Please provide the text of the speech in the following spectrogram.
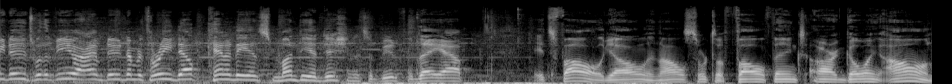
Three dudes with a view. I am dude number three, Del Kennedy. It's Monday edition. It's a beautiful day out. It's fall, y'all, and all sorts of fall things are going on.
